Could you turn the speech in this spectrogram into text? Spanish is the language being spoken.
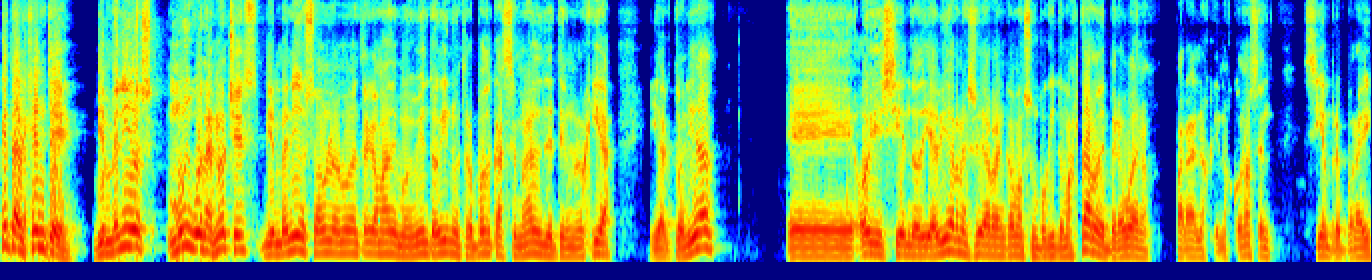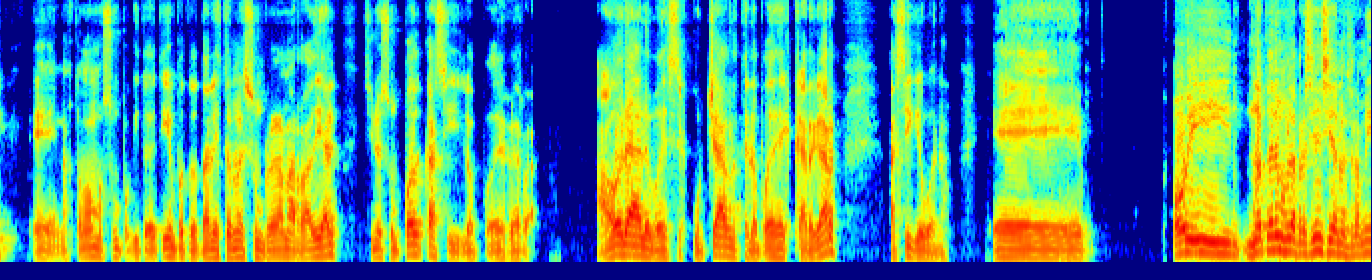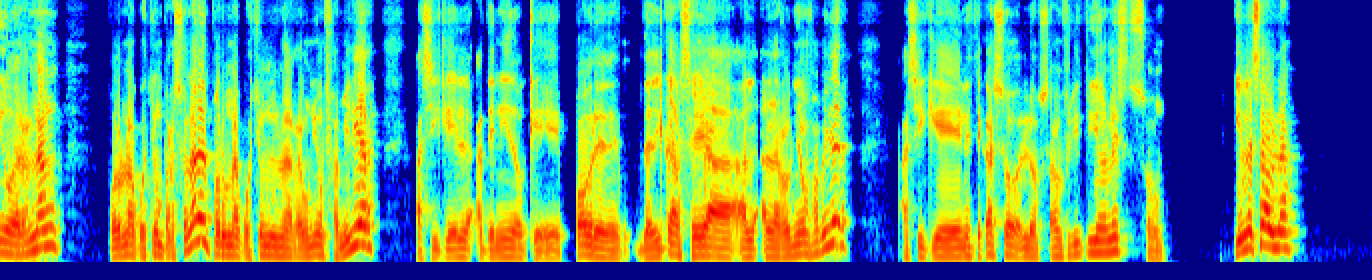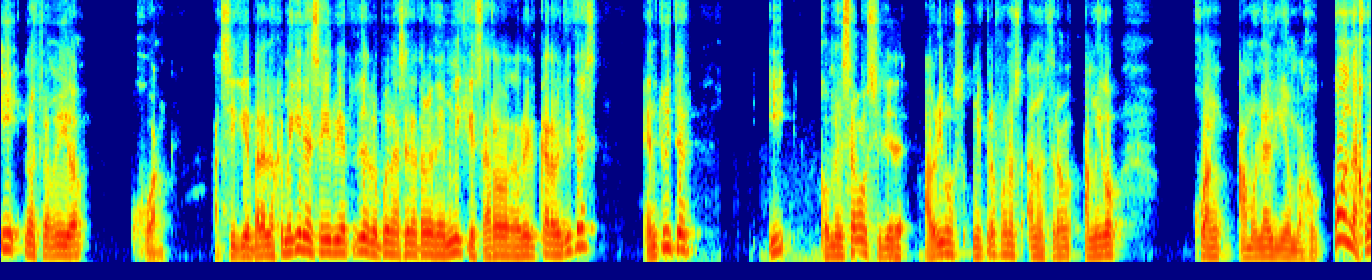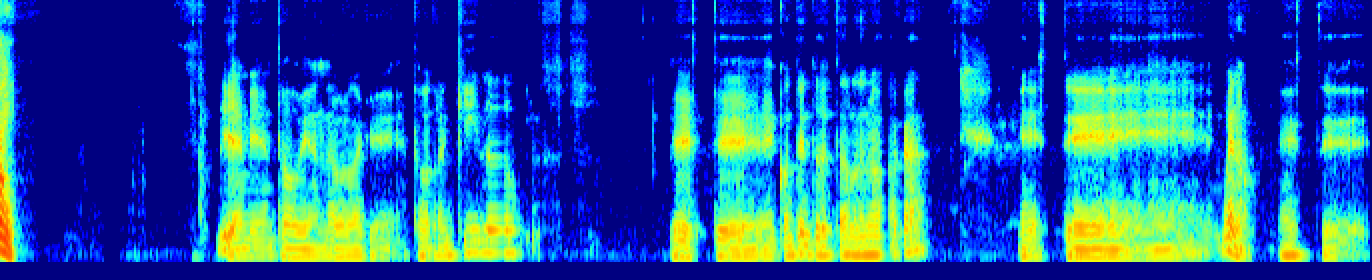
¿Qué tal, gente? Bienvenidos, muy buenas noches. Bienvenidos a una nueva entrega más de Movimiento Geek, nuestro podcast semanal de tecnología y actualidad. Eh, hoy siendo día viernes, hoy arrancamos un poquito más tarde, pero bueno, para los que nos conocen, siempre por ahí eh, nos tomamos un poquito de tiempo. Total, esto no es un programa radial, sino es un podcast y lo podés ver ahora, lo podés escuchar, te lo podés descargar. Así que bueno, eh, hoy no tenemos la presencia de nuestro amigo Hernán por una cuestión personal, por una cuestión de una reunión familiar. Así que él ha tenido que, pobre, dedicarse a, la reunión familiar. Así que en este caso los anfitriones son quien les habla y nuestro amigo Juan. Así que para los que me quieren seguir vía Twitter lo pueden hacer a través de mi que es arroba gabrielcar23 en Twitter. Y comenzamos y le abrimos micrófonos a nuestro amigo Juan Amonal-Bajo. ¿Cómo andas, Juan? Bien, bien, todo bien, la verdad que todo tranquilo. Este, contento de estar de nuevo acá. Este, bueno, este,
